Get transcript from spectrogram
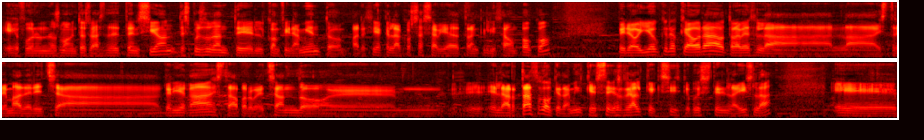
eh, fueron unos momentos de tensión. Después durante el confinamiento parecía que la cosa se había tranquilizado un poco, pero yo creo que ahora otra vez la, extrema derecha griega está aprovechando eh, el hartazgo que también que es, real que existe, que puede existir en la isla. eh,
